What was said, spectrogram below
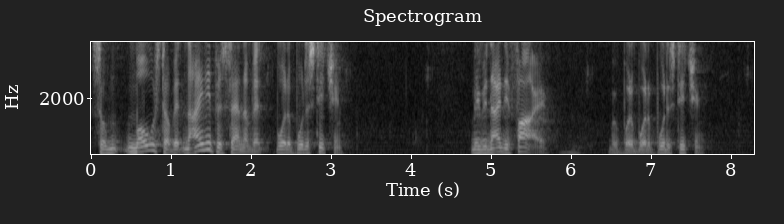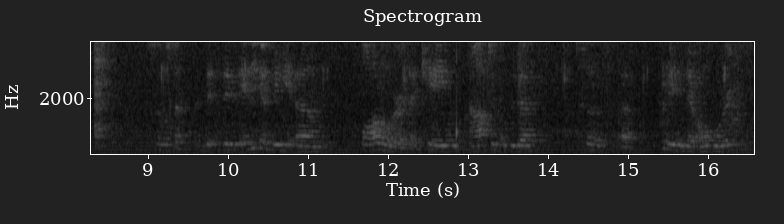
So most of it, 90% of it, were the Buddhist teaching. Maybe 95 were, were, were the Buddhist teaching. So did, did any of the um, follower that came after Buddha sort of uh, put in their own words?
